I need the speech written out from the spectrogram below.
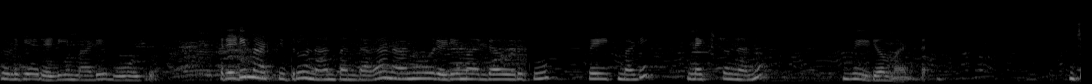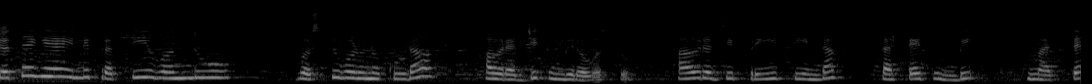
ಅವಳಿಗೆ ರೆಡಿ ಮಾಡಿ ಹೋದರು. ರೆಡಿ ಮಾಡ್ತಿದ್ರು, ನಾನು ಬಂದಾಗ ನಾನು ರೆಡಿ ಮಾಡಿದವರೆಗೂ ವೆಯ್ಟ್ ಮಾಡಿ ನೆಕ್ಸ್ಟು ನಾನು ವಿಡಿಯೋ ಮಾಡಿದೆ. ಜೊತೆಗೆ ಇಲ್ಲಿ ಪ್ರತಿಯೊಂದು ವಸ್ತುಗಳನ್ನು ಕೂಡ ಅವರ ಅಜ್ಜಿ ತುಂಬಿರೋ ವಸ್ತು. ಅವರ ಅಜ್ಜಿ ಪ್ರೀತಿಯಿಂದ ತಟ್ಟೆ ತುಂಬಿ ಮತ್ತು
